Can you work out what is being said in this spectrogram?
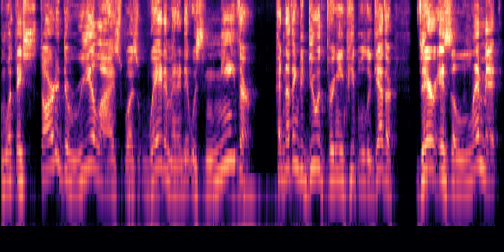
And what they started to realize was wait a minute, it was neither. Had nothing to do with bringing people together. There is a limit,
